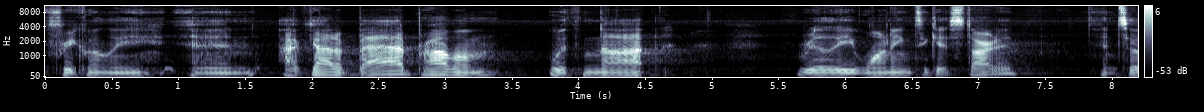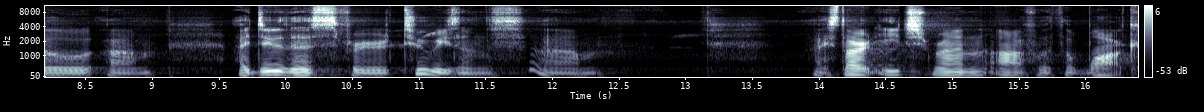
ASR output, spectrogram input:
frequently, and I've got a bad problem with not really wanting to get started. And so um, I do this for two reasons. Um, I start each run off with a walk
